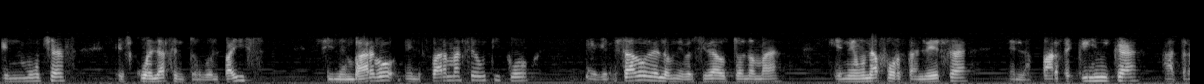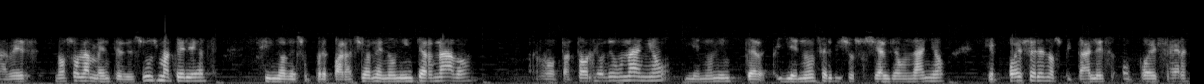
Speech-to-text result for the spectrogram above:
en muchas escuelas en todo el país. Sin embargo, el farmacéutico egresado de la Universidad Autónoma tiene una fortaleza en la parte clínica a través no solamente de sus materias, sino de su preparación en un internado, rotatorio de un año y en un y en un servicio social de un año que puede ser en hospitales o puede ser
